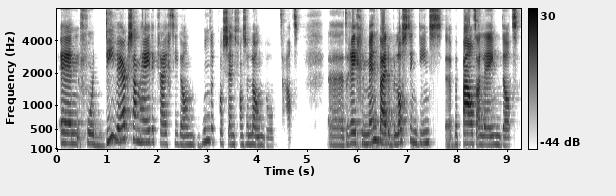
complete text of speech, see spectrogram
En voor die werkzaamheden krijgt hij dan 100% van zijn loon doorbetaald. Uh, het reglement bij de Belastingdienst bepaalt alleen dat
